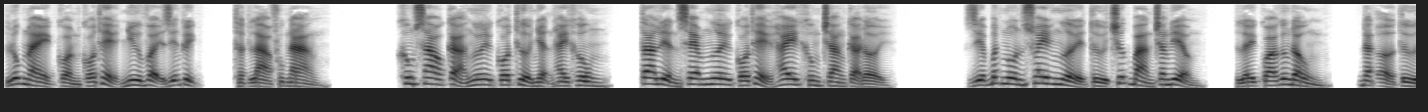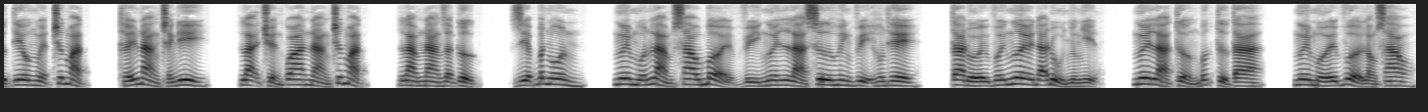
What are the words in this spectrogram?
lúc này còn có thể như vậy diễn kịch, thật là phục nàng. Không sao cả ngươi có thừa nhận hay không, ta liền xem ngươi có thể hay không trang cả đời. Diệp bất ngôn xoay người từ trước bàn trang điểm, lấy qua gương đồng, đặt ở từ tiêu nguyệt trước mặt, thấy nàng tránh đi, lại chuyển qua nàng trước mặt, làm nàng giận cực. Diệp bất ngôn, ngươi muốn làm sao bởi vì ngươi là sư huynh vị hôn thê, ta đối với ngươi đã đủ nhường nhịn, ngươi là tưởng bức tử ta, ngươi mới vừa lòng sao.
